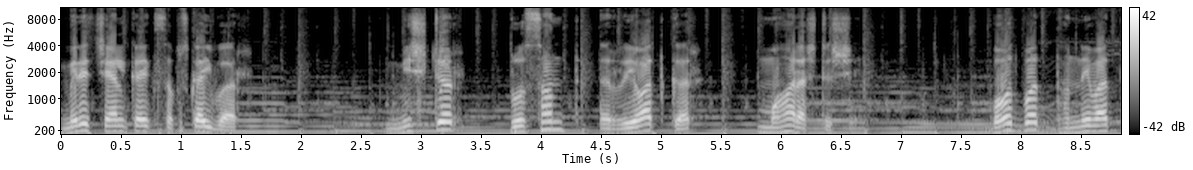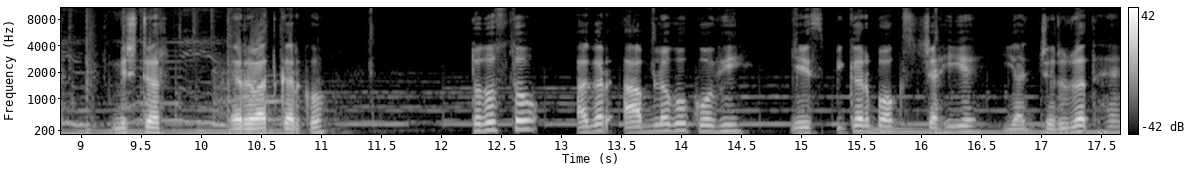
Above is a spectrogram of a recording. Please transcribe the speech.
मेरे चैनल का एक सब्सक्राइबर मिस्टर प्रशांत रेवातकर महाराष्ट्र से। बहुत बहुत धन्यवाद, मिस्टर रेवातकर को। तो दोस्तों, अगर आप लोगों को भी ये स्पीकर बॉक्स चाहिए या ज़रूरत है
